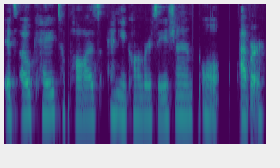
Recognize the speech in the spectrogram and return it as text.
it's okay to pause any conversation or ever.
